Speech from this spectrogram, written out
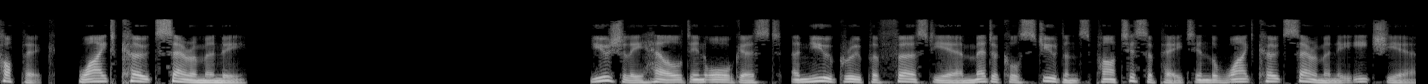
Topic: White coat ceremony. Usually held in August, a new group of first-year medical students participate in the White Coat ceremony each year.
